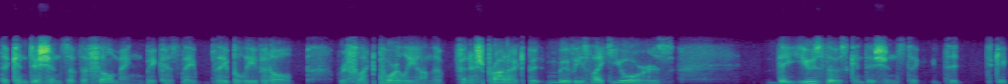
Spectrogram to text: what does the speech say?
the conditions of the filming because they they believe it'll reflect poorly on the finished product. But movies like yours, they use those conditions to to, to get,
